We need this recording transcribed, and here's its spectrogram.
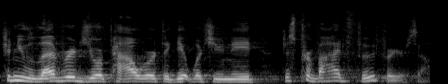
shouldn't you leverage your power to get what you need? Just provide food for yourself.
